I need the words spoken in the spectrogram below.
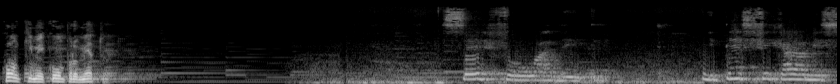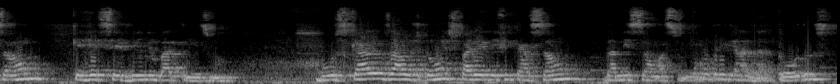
Com que me comprometo? Ser fogo ardente. Intensificar a missão que recebi no batismo. Buscar usar os dons para edificação da missão assumida. Obrigada a todos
